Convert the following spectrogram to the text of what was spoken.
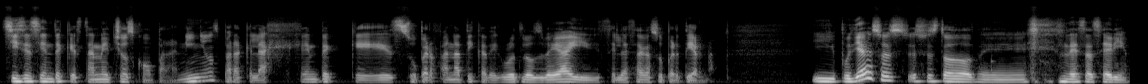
sí se siente que están hechos como para niños, para que la gente que es súper fanática de Groot los vea y se les haga súper tierno. Y pues ya eso es, eso es todo de, esa serie.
